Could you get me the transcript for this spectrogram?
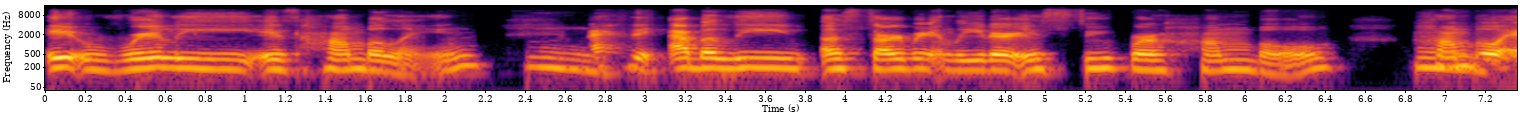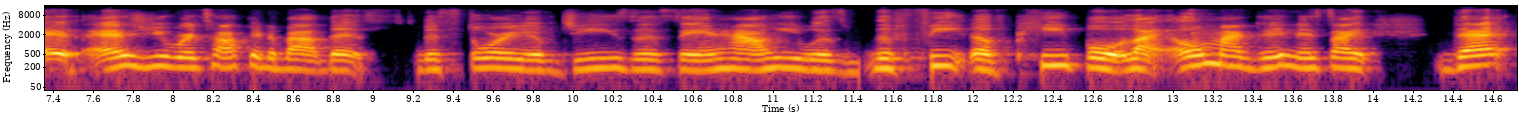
it really is humbling. Mm. I think I believe a servant leader is super humble. Mm. Humble as, you were talking about that the story of Jesus and how he was the feet of people. Like, oh my goodness, like that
